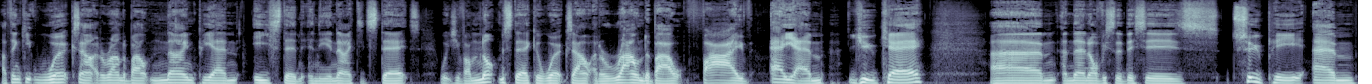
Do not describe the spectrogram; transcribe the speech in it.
I think it works out at around about 9 p.m. Eastern in the United States, which, if I'm not mistaken, works out at around about 5 a.m. UK. Um, and then obviously this is 2 p.m.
